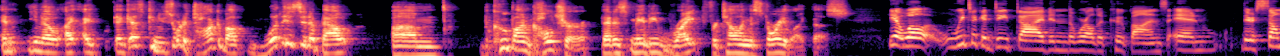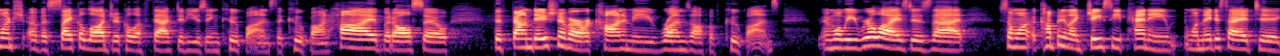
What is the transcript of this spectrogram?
And you know, I, I I guess can you sort of talk about what is it about um, the coupon culture that is maybe ripe for telling a story like this? Yeah, well, we took a deep dive in the world of coupons, and there's so much of a psychological effect of using coupons the coupon high, but also the foundation of our economy runs off of coupons. And what we realized is that someone, a company like J.C. Penney, when they decided to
